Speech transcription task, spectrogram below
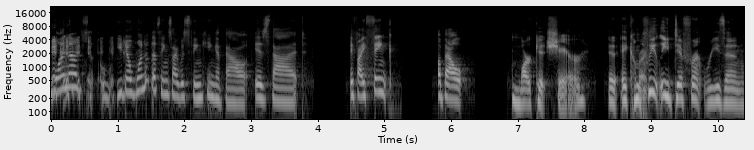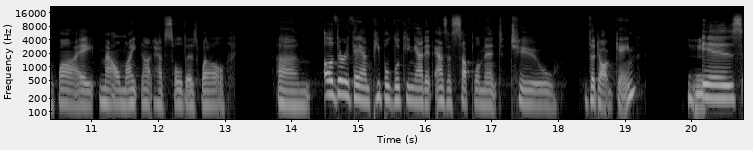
one of you know one of the things I was thinking about is that if I think about market share, a, a completely different reason why Mau might not have sold as well, um, other than people looking at it as a supplement to the dog game. Mhm. is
